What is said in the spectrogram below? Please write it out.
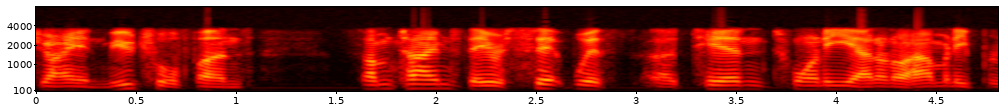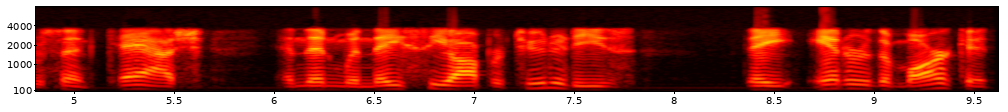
giant mutual funds, sometimes they sit with uh, 10, 20, I don't know how many percent cash, and then when they see opportunities, they enter the market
